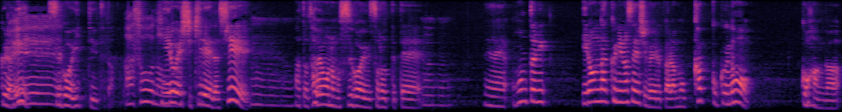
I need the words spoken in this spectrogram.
ぐらいすごいって言ってた。あそうな広いし綺麗だし、うんうんうん。あと食べ物もすごい揃ってて。う、んうん。ね、本当にいろんな国の選手がいるからもう各国のご飯が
